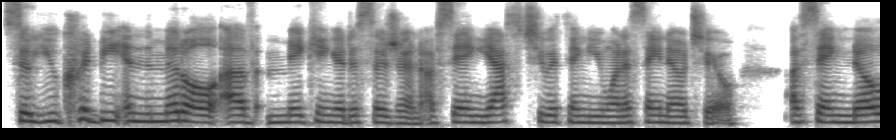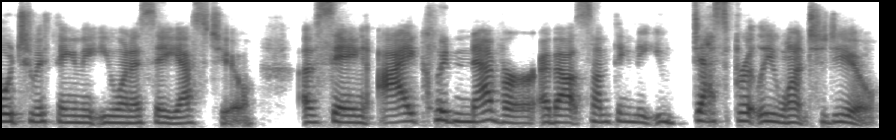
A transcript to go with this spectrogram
So you could be in the middle of making a decision, of saying yes to a thing you want to say no to, of saying no to a thing that you want to say yes to, of saying I could never about something that you desperately want to do.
